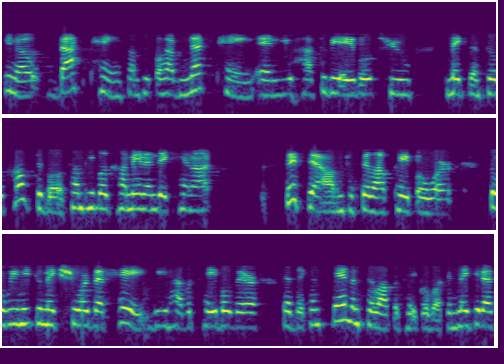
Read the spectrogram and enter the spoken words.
you know, back pain. Some people have neck pain, and you have to be able to make them feel comfortable. Some people come in and they cannot sit down to fill out paperwork. So we need to make sure that, hey, we have a table there that they can stand and fill out the paperwork and make it as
